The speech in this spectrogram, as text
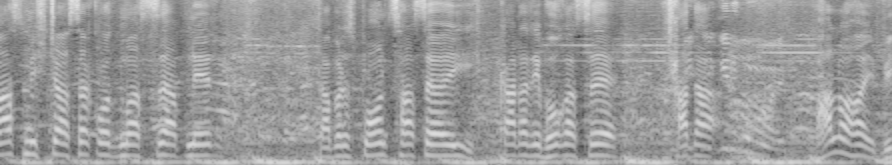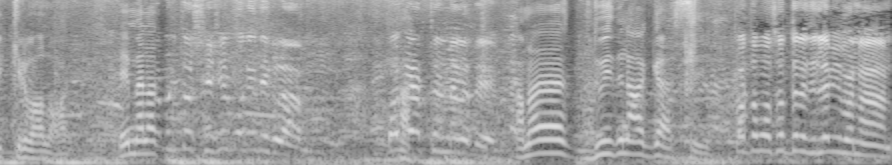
মাছ মিষ্টি আছে কদ মাছ আছে আপনার। তারপরে স্পঞ্জ আছে ওই কাটারি ভোগ আছে সাদা। ভালো হয় বিক্রি ভালো হয়। এই মেলা শেষের পথে দেখলাম। মেলাতে? আমরা দুই দিন আগে আসছি। কত বছর ধরে জিলাপি বানান?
